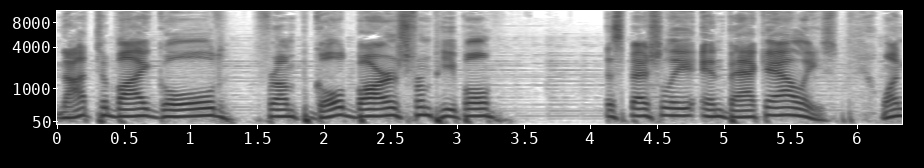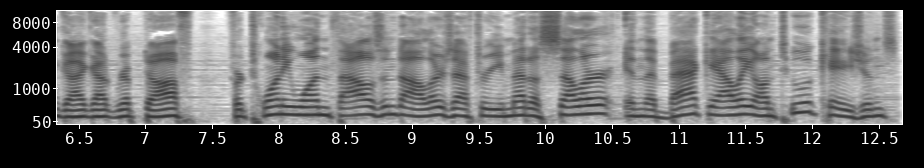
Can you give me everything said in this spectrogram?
not to buy gold from gold bars from people especially in back alleys. One guy got ripped off for $21,000 after he met a seller in the back alley on two occasions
